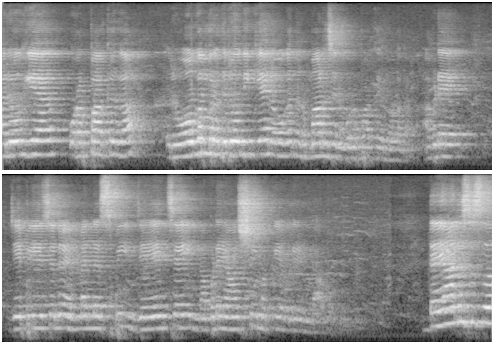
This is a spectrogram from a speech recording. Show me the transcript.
ആരോഗ്യ ഉറപ്പാക്കുക രോഗം പ്രതിരോധിക്കുക രോഗനിർമ്മാർജനം ഉറപ്പാക്കുക എന്നുള്ളതാണ്. അവിടെ ജെ പി എച്ച് എന്നും M L S P J H I നമ്മുടെ ആശയമൊക്കെ അവിടെ ഉണ്ടാവും. ഡയാലിസിസ്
